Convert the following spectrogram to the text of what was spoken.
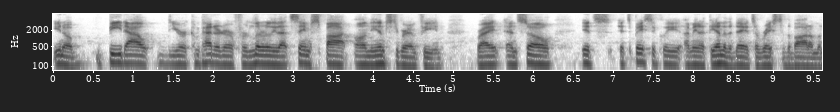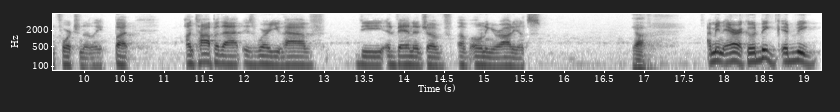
you know, beat out your competitor for literally that same spot on the Instagram feed, right? And so it's it's basically, I mean, at the end of the day, it's a race to the bottom, unfortunately. But on top of that is where you have the advantage of of owning your audience. Yeah. I mean, Erik, it would be it'd be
